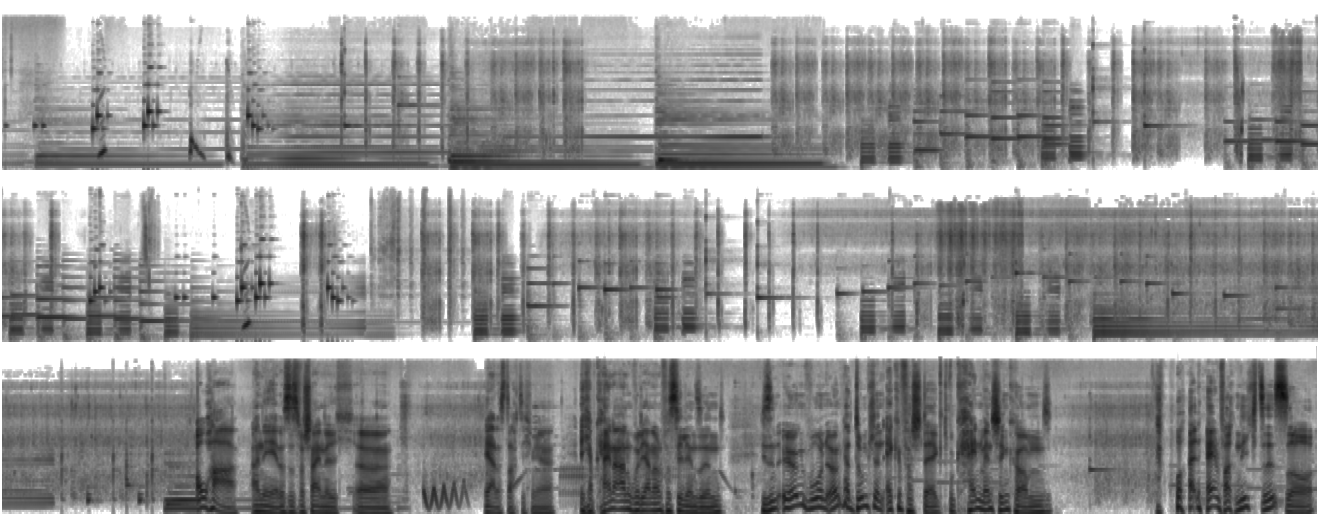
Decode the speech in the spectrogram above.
Oha. Ah nee, das ist wahrscheinlich... Äh ja, das dachte ich mir. Ich habe keine Ahnung, wo die anderen Fossilien sind. Die sind irgendwo in irgendeiner dunklen Ecke versteckt, wo kein Mensch hinkommt. wo halt einfach nichts ist, so.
